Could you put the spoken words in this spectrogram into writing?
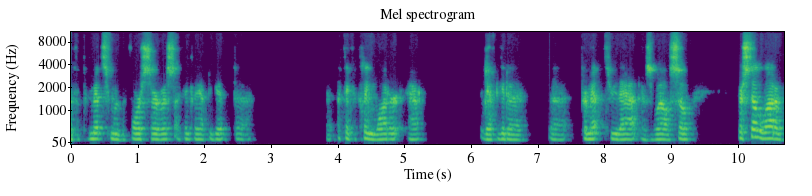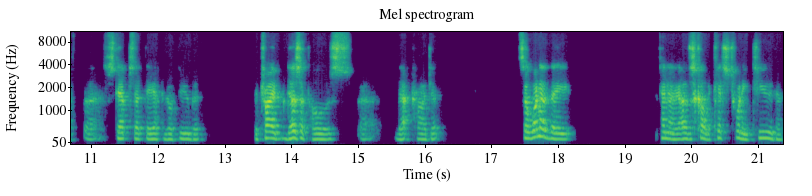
know, the permits from the Forest Service, I think they have to get, uh, I think a Clean Water Act, they have to get a, a, permit through that as well. So there's still a lot of uh, steps that they have to go through, but the tribe does oppose uh, that project. So one of the kind of, I'll just call it catch 22 that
